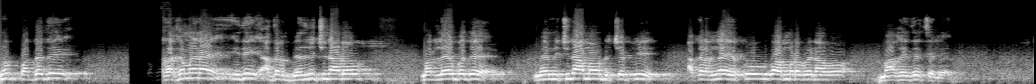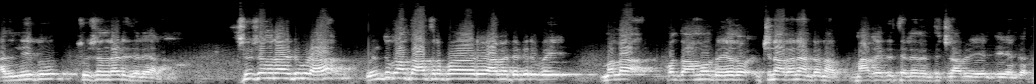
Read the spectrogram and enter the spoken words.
నువ్వు పద్ధతి రకమైన ఇది అతను బెదిరించినాడు మరి లేకపోతే మేము ఇచ్చిన అమౌంట్ చెప్పి అక్కడ ఇంకా ఎక్కువగా అమ్మడపోయినావో మాకైతే తెలియదు. అది నీకు శివచంద్రారెడ్డి తెలియాలా? శివచంద్రారెడ్డి కూడా ఎందుకు అంత ఆత్రపడి ఆమె దగ్గరికి పోయి మళ్ళా కొంత అమౌంట్ ఏదో ఇచ్చినారని అంటున్నారు. మాకైతే తెలియదు ఎంత ఇచ్చినారు ఏంటి ఏం కథ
